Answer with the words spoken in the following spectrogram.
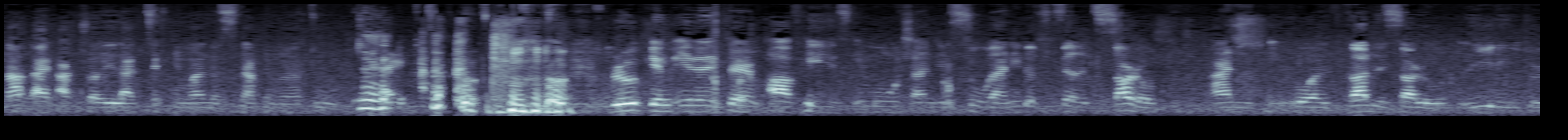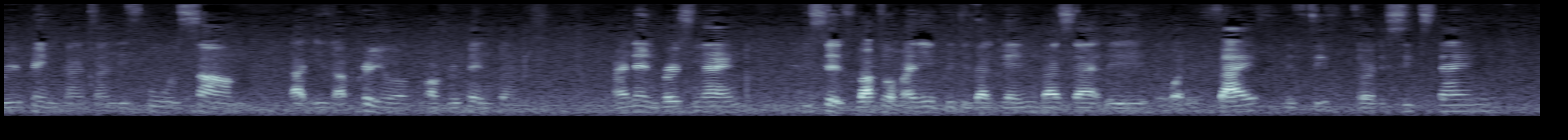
not like actually like taking him and just snapping him to like broke him in the term of his emotion, his soul, and he just felt sorrow. And it was godly sorrow leading to repentance. And this whole psalm that is a prayer of, of repentance. And then verse 9, he says, Blot out my iniquities again. That's like the, what, the five, the fifth, or the sixth time.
